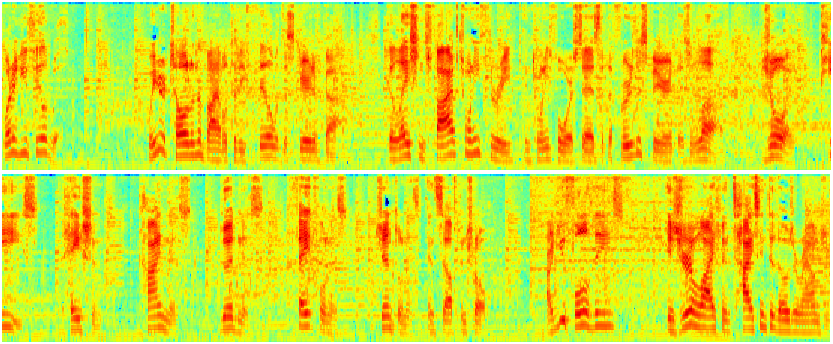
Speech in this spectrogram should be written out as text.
What are you filled with? We are told in the Bible to be filled with the Spirit of God. Galatians 5:23 and 24 says that the fruit of the Spirit is love, joy, peace, patience, kindness, goodness, faithfulness, gentleness, and self-control. Are you full of these? Is your life enticing to those around you?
